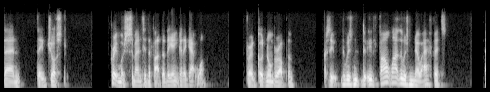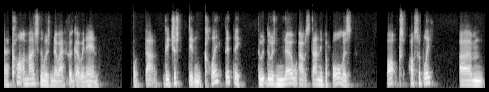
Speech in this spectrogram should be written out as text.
then they've just pretty much cemented the fact that they ain't going to get one for a good number of them because it there was it felt like there was no effort, and I can't imagine there was no effort going in but that they just didn't click, did they? There, there was no outstanding performers. Fox possibly. Um,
